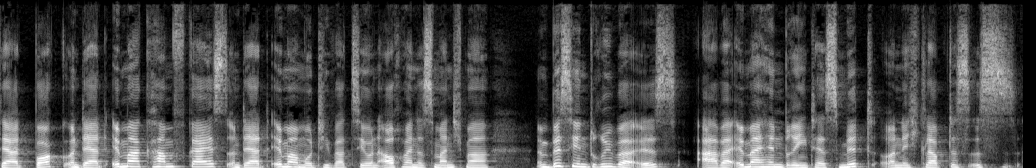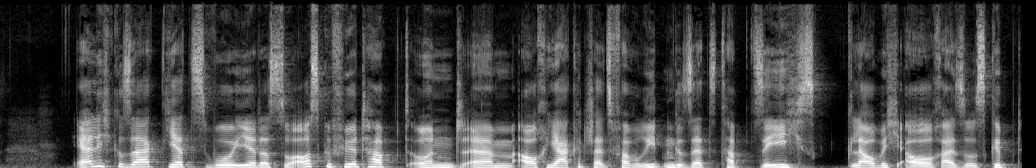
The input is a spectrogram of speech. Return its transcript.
Der hat Bock und der hat immer Kampfgeist und der hat immer Motivation, auch wenn es manchmal ein bisschen drüber ist. Aber immerhin bringt er es mit. Und ich glaube, das ist ehrlich gesagt, jetzt, wo ihr das so ausgeführt habt und ähm, auch Jakic als Favoriten gesetzt habt, sehe ich es, glaube ich, auch. Also es gibt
